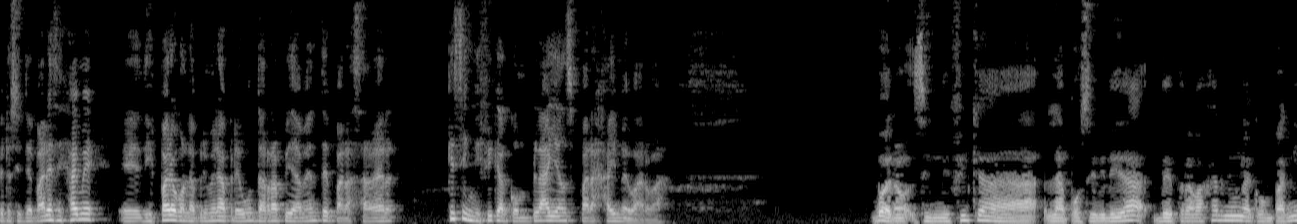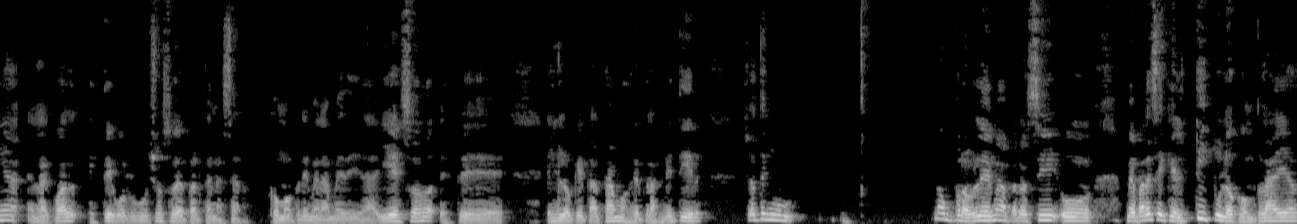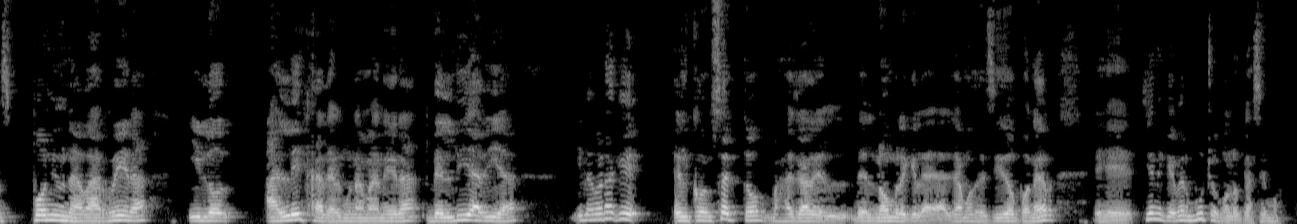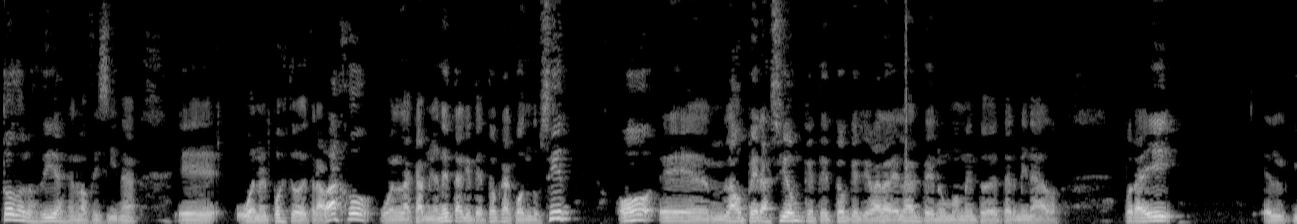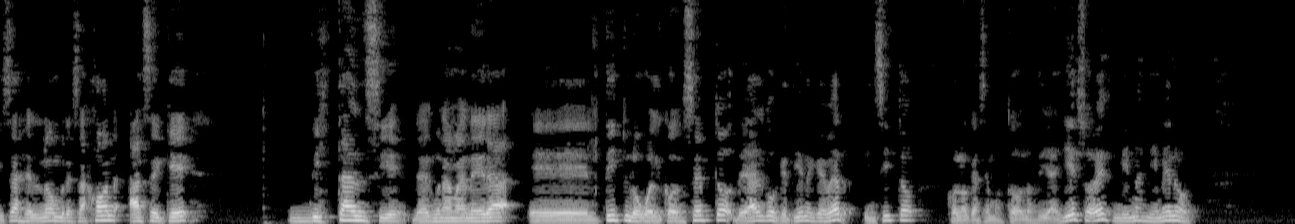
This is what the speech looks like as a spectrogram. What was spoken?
Pero si te parece, Jaime, eh, disparo con la primera pregunta rápidamente para saber qué significa compliance para Jaime Barba. Bueno, significa la posibilidad de trabajar en una compañía en la cual esté orgulloso de pertenecer como primera medida. Y eso este, es lo que tratamos de transmitir. Yo tengo un, no un problema, pero sí me parece que el título compliance pone una barrera y lo aleja de alguna manera del día a día. Y la verdad que el concepto, más allá del, nombre que le hayamos decidido poner, eh, tiene que ver mucho con lo que hacemos todos los días en la oficina, eh, o en el puesto de trabajo, o en la camioneta que te toca conducir, o en la operación que te toque llevar adelante en un momento determinado. Por ahí, el, quizás el nombre sajón hace que distancie de alguna manera eh, el título o el concepto de algo que tiene que ver, insisto, con lo que hacemos todos los días. Y eso es ni más ni menos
